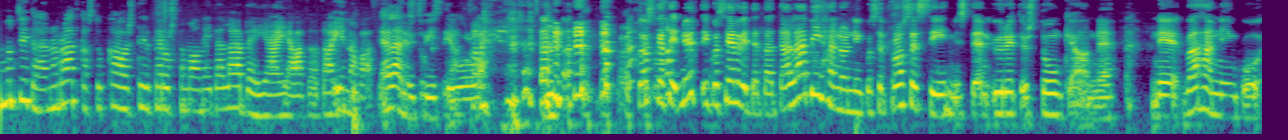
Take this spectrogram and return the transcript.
No mutta sitähän on ratkaistu kauheasti perustamalla niitä läbejä ja tota, innovaatioita. Älä nyt viitti Koska te, nyt niin selvitetään, tämä läbihän on niin se prosessi-ihmisten yritys tunkea ne, ne vähän niin kuin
